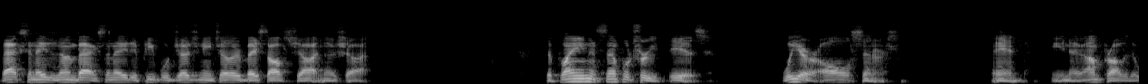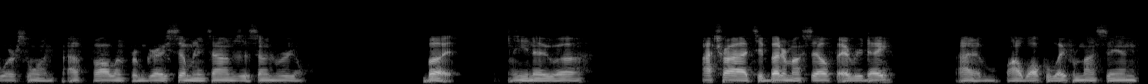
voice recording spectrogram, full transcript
vaccinated, unvaccinated. People judging each other based off shot, no shot. The plain and simple truth is we are all sinners. And, you know, I'm probably the worst one. I've fallen from grace so many times it's unreal. But, you know, uh, I try to better myself every day. I, I walk away from my sin.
